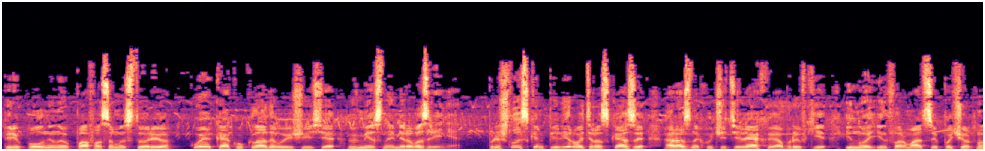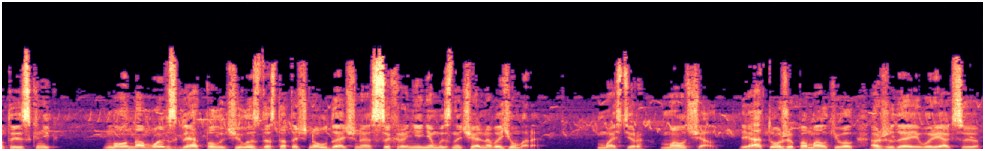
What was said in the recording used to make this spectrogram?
переполненную пафосом историю, кое-как укладывающуюся в местное мировоззрение. Пришлось компилировать рассказы о разных учителях и обрывки иной информации, подчеркнутые из книг. Но, на мой взгляд, получилось достаточно удачно, с сохранением изначального юмора. Мастер молчал. Я тоже помалкивал, ожидая его реакцию.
